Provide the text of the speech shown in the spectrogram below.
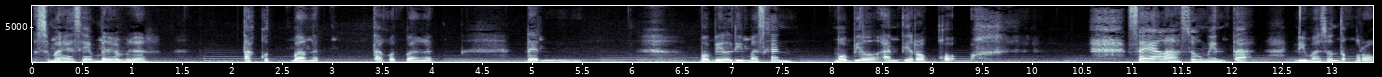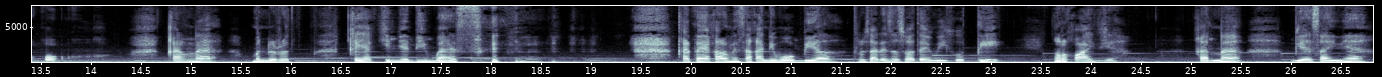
sebenarnya saya benar-benar takut banget takut banget. Dan mobil Dimas kan mobil anti rokok. Saya langsung minta Dimas untuk ngerokok. Karena menurut keyakinnya Dimas katanya kalau misalkan di mobil terus ada sesuatu yang mengikuti ngerokok aja karena biasanya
